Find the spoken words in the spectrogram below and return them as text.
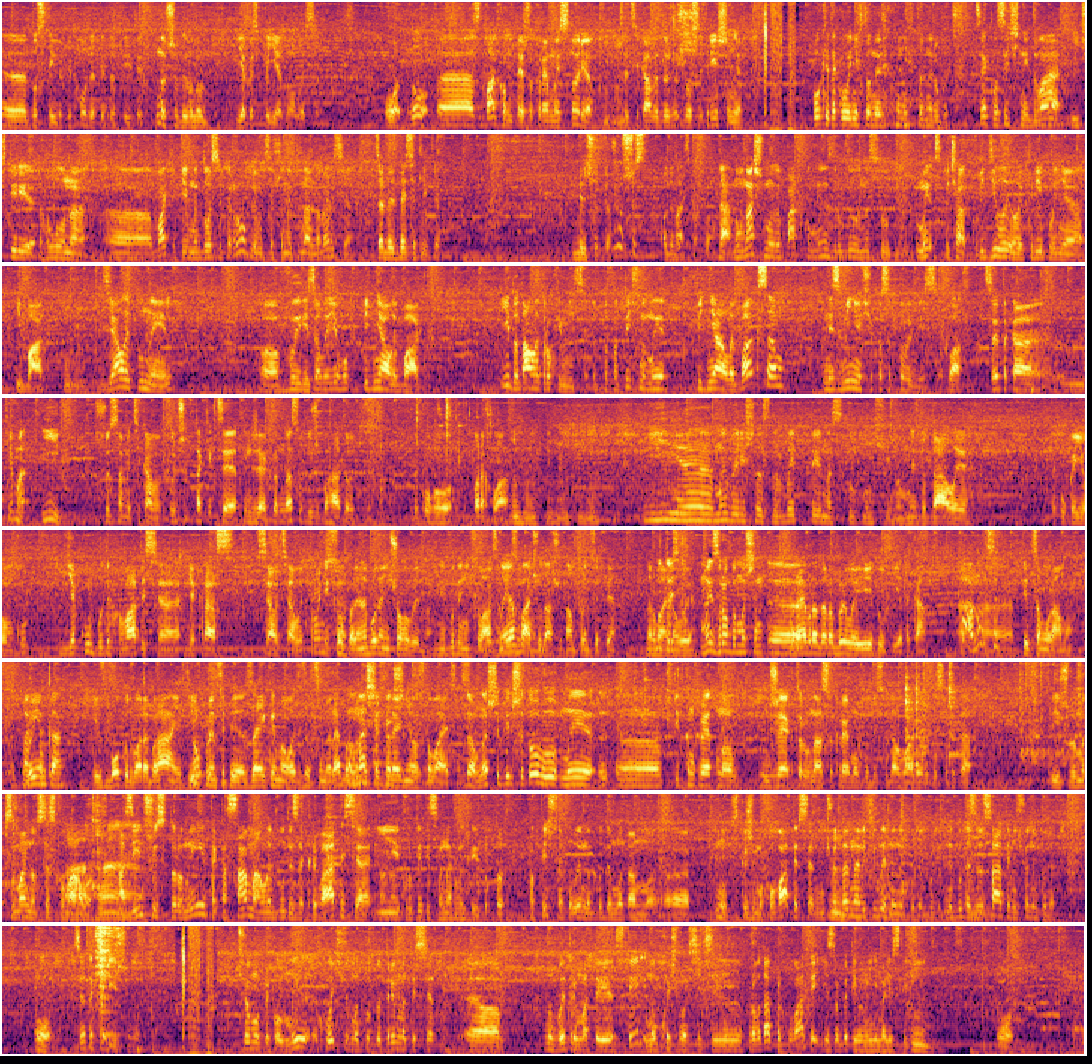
е, до стилю підходити, до фіти. Ну, щоб воно якось поєднувалося. От, ну, е, з баком теж окрема історія. Це цікаве дуже- досить рішення. Поки такого ніхто не, ніхто не робить. Це класичний 2,4 галона е, бак, який ми досі перероблюємо. Це ще не фінальна версія. Це десь 10 літрів. Більше трьох. Ну, щось 11, можливо. Да, ну в нашому випадку ми зробили наступне. Ми спочатку відділили кріплення і бак, взяли тунель, е, вирізали його, підняли бак і додали трохи місця. Тобто, фактично, ми підняли бак сам, не змінюючи посадкове місце. Клас. Це така е, тема. І що саме цікаве, тут же, так як це інжектор, у нас тут дуже багато такого барахла. І е, ми вирішили зробити наступним чином. Ми додали таку кайомку, в яку буде ховатися якраз вся оця електроніка. Супер, і не буде нічого видно. Не буде нічого. Клас. видно, Ну я безумовно. бачу, да, що там, в принципі, нормально тобто, ви. ми зробимо ще. е, Ребра доробили, і тут є така А, ну, це- е, під саму раму. так, Виїмка. так. І збоку два ребра, які, Ну, в принципі, за якими ось за цими ребрами Ну, наше безпосередньо сховається. Да, в нас ще більше того, ми е, під конкретно інжектор у нас окремо буде сюди вварюватися така річ, щоб максимально все сховало. Ага. А з іншої сторони така сама, але буде закриватися і крутитися на гвинти. Тобто, фактично, коли ми будемо там, е, ну скажімо, ховати все, нічого навіть і видно не буде. Буде не буде звисати, нічого не буде. О, це таке рішення. В чому прикол? Ми хочемо тут дотриматися, е, ну, витримати стиль. Ми хочемо всі ці провода приховати і зробити його мінімалістичним. М. От.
